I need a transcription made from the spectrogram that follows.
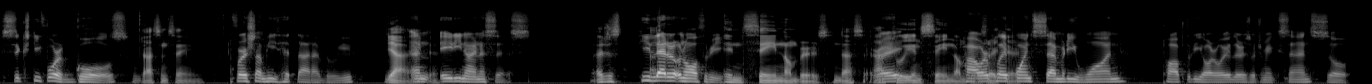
64 goals. That's insane. First time he hit that, I believe, Yeah, and 89 assists. I just He uh, led it on all three. insane numbers. That's Right? absolutely insane numbers. Power right play there. points 71, top three are Oilers, which makes sense. So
